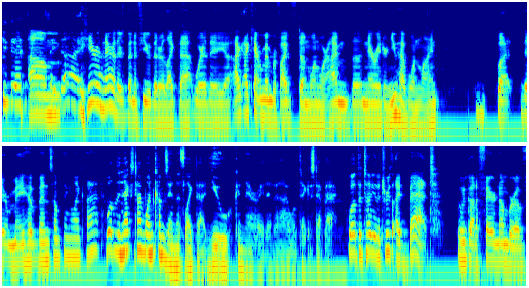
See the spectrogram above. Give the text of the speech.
you did. You Um, die. here and there, there's been a few that are like that where they. Uh, I I can't remember if I've done one where I'm the narrator and you have one line, but there may have been something like that. Well, the next time one comes in that's like that, you can narrate it, and I will take a step back. Well, to tell you the truth, I bet we've got a fair number of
